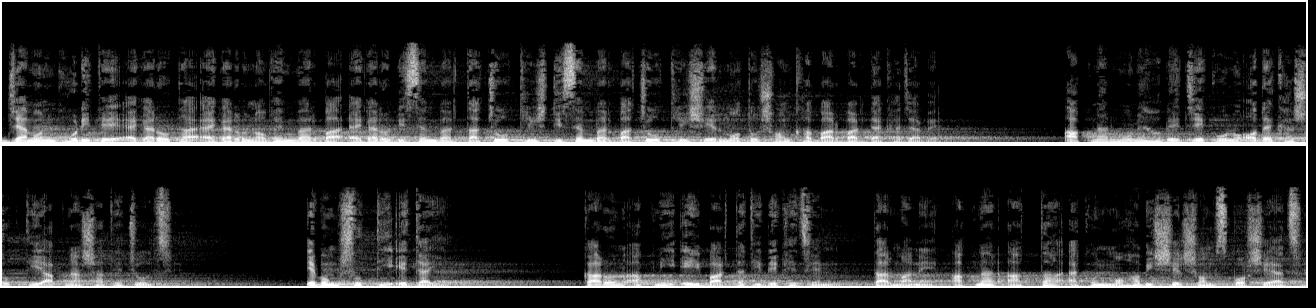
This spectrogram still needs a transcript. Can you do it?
যেমন ঘড়িতে এগারোটা এগারো নভেম্বর বা এগারো ডিসেম্বর তা চৌত্রিশ ডিসেম্বর বা চৌত্রিশ এর মতো সংখ্যা বারবার দেখা যাবে। আপনার মনে হবে যে কোনো অদেখা শক্তি আপনার সাথে চলছে। এবং সত্যি এটাই কারণ আপনি এই বার্তাটি দেখেছেন, তার মানে আপনার আত্মা এখন মহাবিশ্বের সংস্পর্শে আছে।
